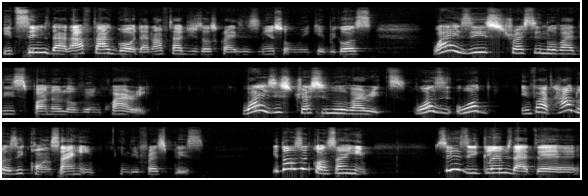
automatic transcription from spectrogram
It seems that after God and after Jesus Christ is Nyesom Wike because why is he stressing over this panel of inquiry? Why is he stressing over it? What's it, what in fact how does it concern him in the first place? It doesn't concern him. Since he claims that uh,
